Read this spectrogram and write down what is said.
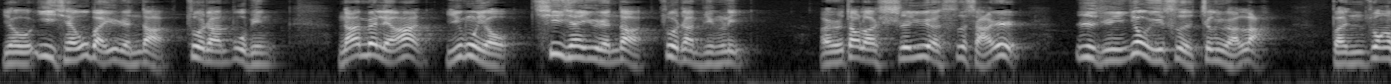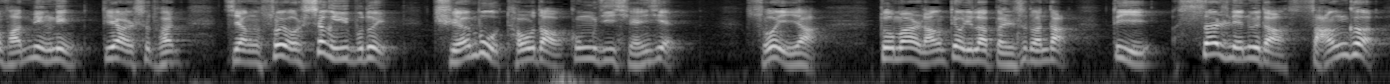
有一千五百余人的作战步兵，南北两岸一共有七千余人的作战兵力。而到了十一月十三日，日军又一次增援了。本庄繁命令第二师团将所有剩余部队全部投入到攻击前线。所以呀，多门二郎调集了本师团的第三十联队的三个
